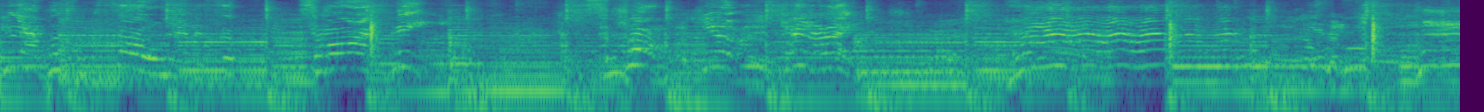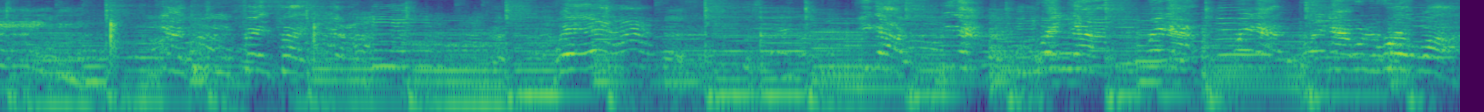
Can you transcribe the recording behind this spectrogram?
you gotta put some soul in it, some, some R&B, some funk, you know, kind of like. You gotta do your face like, know, well, you got, you got, break out, break out, break out, break out with a robot.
